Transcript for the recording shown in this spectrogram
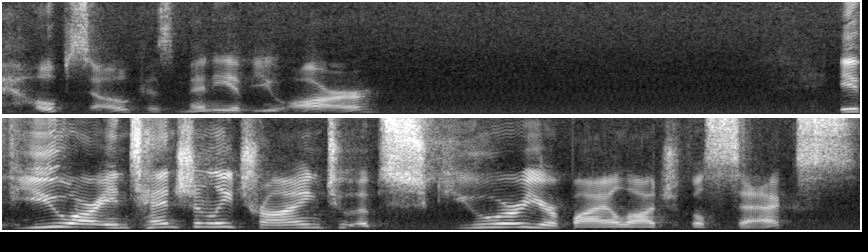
I hope so, because many of you are. If you are intentionally trying to obscure your biological sex,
